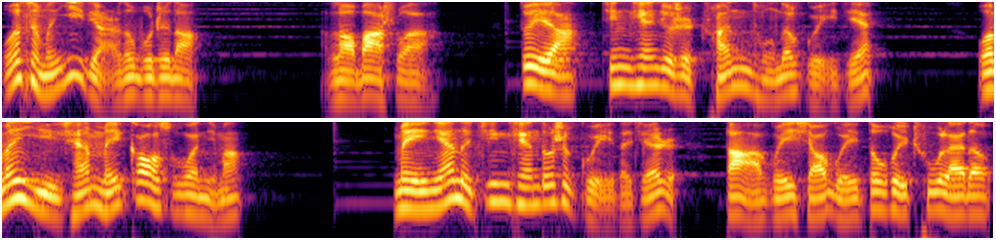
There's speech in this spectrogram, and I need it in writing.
我怎么一点都不知道？老爸说啊，对呀，今天就是传统的鬼节，我们以前没告诉过你吗？每年的今天都是鬼的节日，大鬼小鬼都会出来的。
